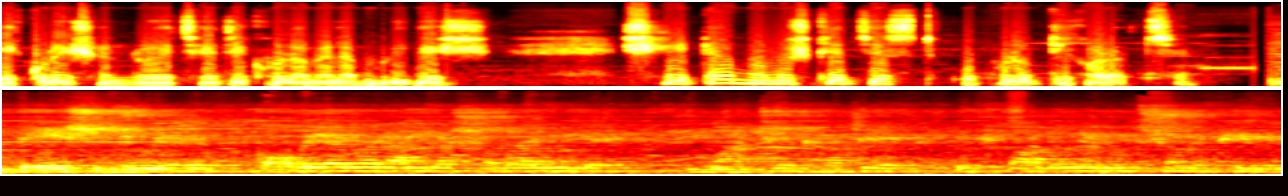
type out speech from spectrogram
ডেকোরেশন রয়েছে, যে খোলামেলা পরিবেশ সেটা মানুষকে জাস্ট উপলব্ধি করাচ্ছে। দেশ জুড়ে কবে আবার আমরা সবাই মিলে মাঠে ঘাটে উৎপাদনের উৎসবে ফিরব?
